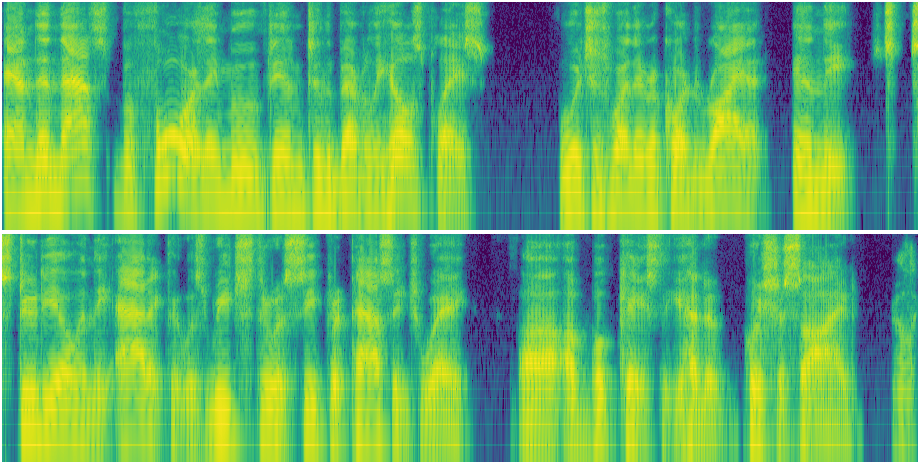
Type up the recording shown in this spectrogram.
and then that's before they moved into the Beverly Hills place, which is where they recorded Riot in the studio in the attic that was reached through a secret passageway, uh, a bookcase that you had to push aside. Really?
